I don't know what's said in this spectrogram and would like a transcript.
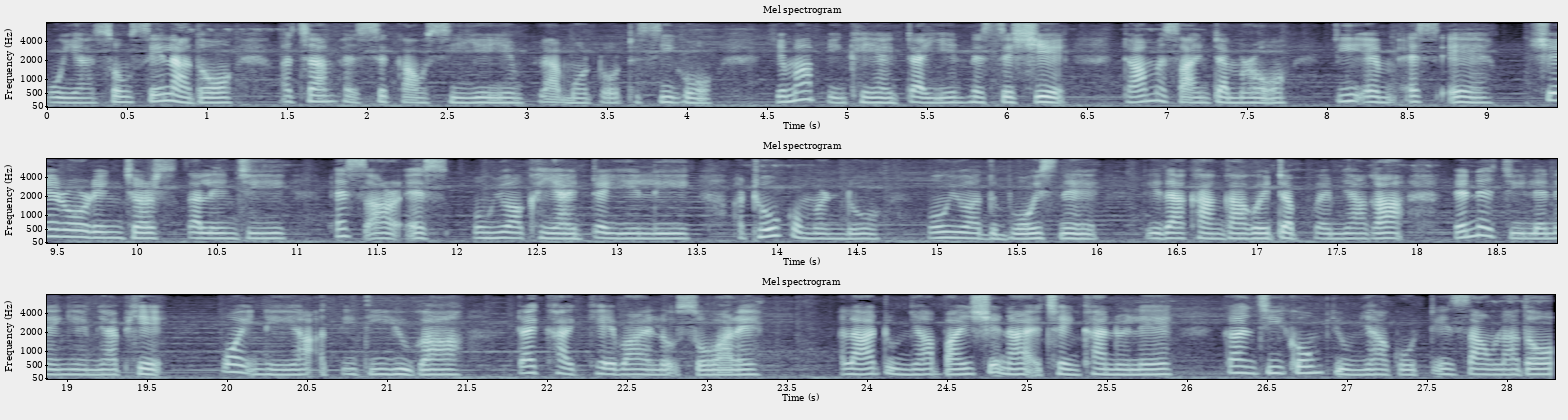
ပိုးရန်စုံစင်းလာသောအချမ်းဖက်စစ်ကောင်စီရင်ရင်ဖလက်မော်တော်တစ်စီးကိုရမပင်ခရိုင်တိုက်ရင်28ဓာမဆိုင်တမတော် DMSA Shero Rangers တလင်ကြီး SRS မုံရွာခရိုင်တိုက်ရင်လေးအထိုးကွန်မန်ဒိုမုံရွာ The Boys နဲ့ ဒေသခံကာကွယ်တပ်ဖွဲ့များကလက်နက်ကြီးလက်နက်ငယ်များဖြင့် point နေရအတီးတီးယူကတိုက်ခိုက်ခဲ့ပါတယ်လို့ဆိုပါတယ်။အလားတူညပိုင်း၈နာရီအချိန်ခန့်တွင်လည်းကန်ကြီးကုန်းပြူများကိုတင်ဆောင်လာသော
